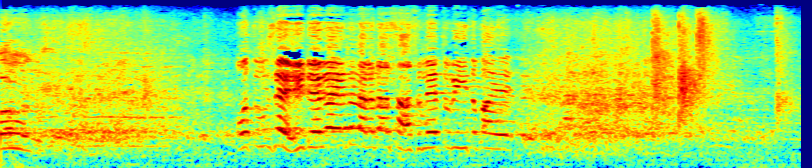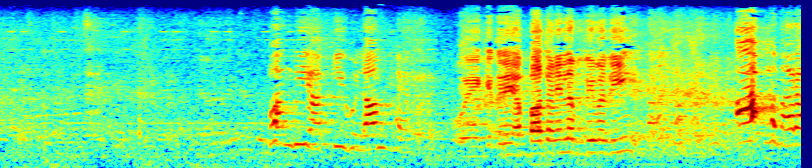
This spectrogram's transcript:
ਉਹ ਤੂੰ ਸਹੀ ਡੇਗਾ ਇਹ ਤਾਂ ਲੱਗਦਾ ਸੱਸ ਨੇ ਤਵੀਤ बंदी आपकी गुलाम है ओए किधरे अब्बा तो नहीं लपकी बदी आप हमारा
